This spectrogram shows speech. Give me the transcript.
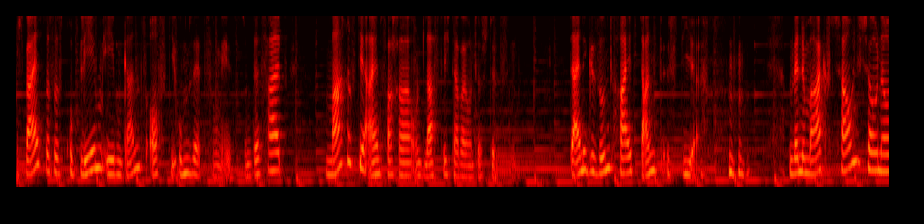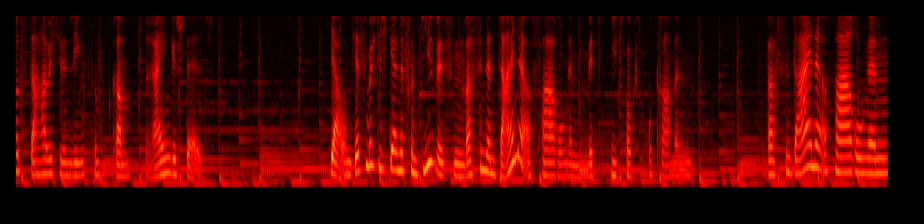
ich weiß, dass das Problem eben ganz oft die Umsetzung ist. Und deshalb mach es dir einfacher und lass dich dabei unterstützen. Deine Gesundheit dankt es dir. Und wenn du magst, schau in die Show Notes, da habe ich dir den Link zum Programm reingestellt. Ja, und jetzt möchte ich gerne von dir wissen, was sind denn deine Erfahrungen mit Detox-Programmen? Was sind deine Erfahrungen?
